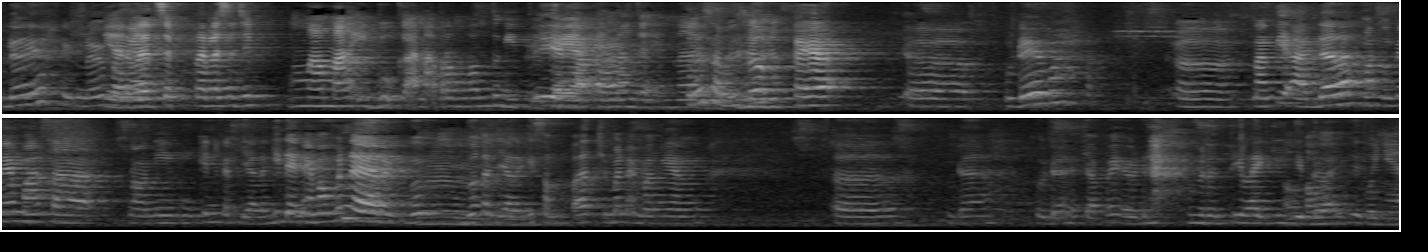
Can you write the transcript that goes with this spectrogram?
udah ya. Udah ya pengen." relationship relationship mama ibu ke anak perempuan tuh gitu. Iya, kayak enak gak enak. Terus habis itu kayak eh, udah ya mah eh, nanti ada lah maksudnya masa Noni mungkin kerja lagi dan emang benar gue Hmm. gue kerja lagi sempat cuman emang yang eh, udah udah capek ya udah berhenti lagi oh, gitu kamu aja. punya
